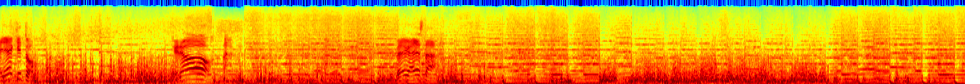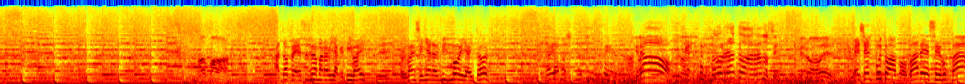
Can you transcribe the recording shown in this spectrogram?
Eh, quieto. ¡Que no! Venga, ya está. A tope, esto es una maravilla, que sí, Ibai. Os va a enseñar el mismo y Aitor. Estamos... ¡Que no! Todo el rato agarrándose. Pero a ver, Es el puto amo, va de, va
